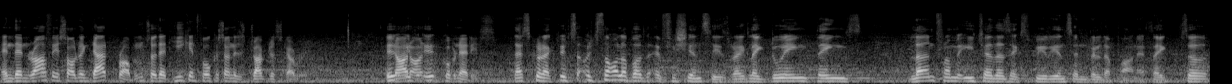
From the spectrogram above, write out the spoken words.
And then Rafay is solving that problem so that he can focus on his drug discovery, it, not it, on it, Kubernetes. That's correct. It's, it's all about efficiencies, right? Like doing things, learn from each other's experience and build upon it. Like so,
